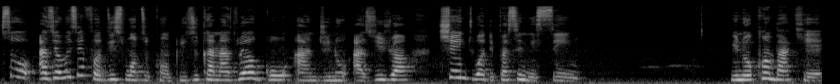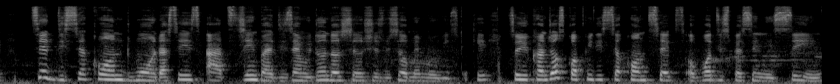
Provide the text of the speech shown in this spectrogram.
So as you're waiting for this one to complete you can as well go and you know as usual change what the person is saying. You know come back here take the second one that says at Jane by design. We don't just sell shoes we sell memories. Okay? So you can just copy the second text of what this person is saying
